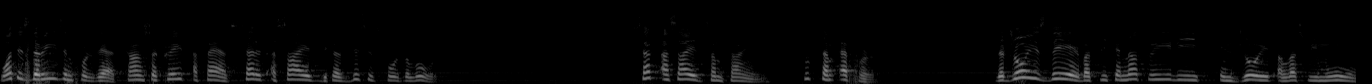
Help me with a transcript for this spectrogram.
What is the reason for that? Consecrate a fast. Set it aside because this is for the Lord. Set aside some time. Put some effort. The joy is there, but we cannot really enjoy it unless we move.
